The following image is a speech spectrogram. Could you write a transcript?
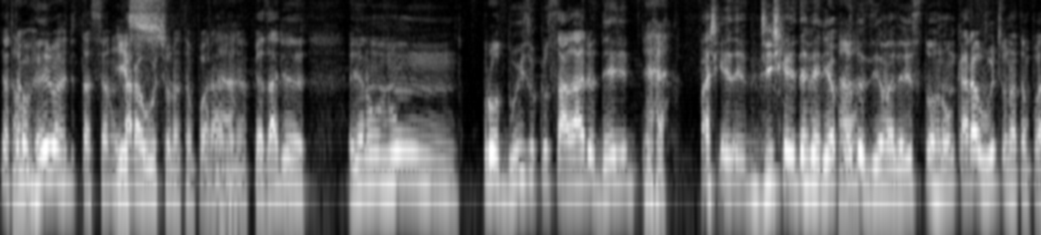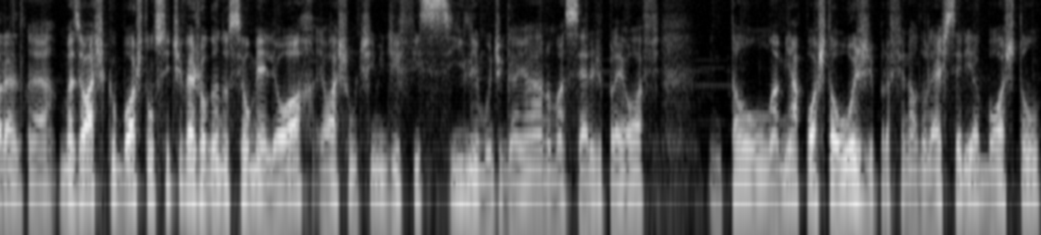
E até então, o Hayward tá sendo um isso. cara útil na temporada, é. né? Apesar de é. ele não, não, produz o que o salário dele é. Faz que ele diz que ele deveria é. produzir, mas ele se tornou um cara útil na temporada. É, mas eu acho que o Boston, se tiver jogando o seu melhor, eu acho um time dificílimo de ganhar numa série de playoff. Então, a minha aposta hoje para a final do leste seria Boston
